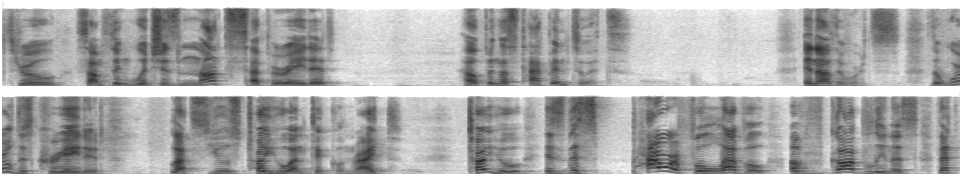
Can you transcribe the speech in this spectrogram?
through something which is not separated, helping us tap into it. In other words, the world is created, let's use Toihu and Tikkun, right? Toihu is this powerful level of godliness that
